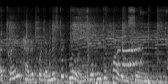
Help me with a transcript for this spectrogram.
The train headed for the Mystic Ruins will be departing soon.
